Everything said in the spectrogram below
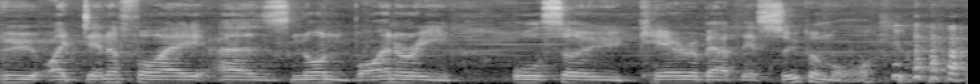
who identify as non binary also care about their super more,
